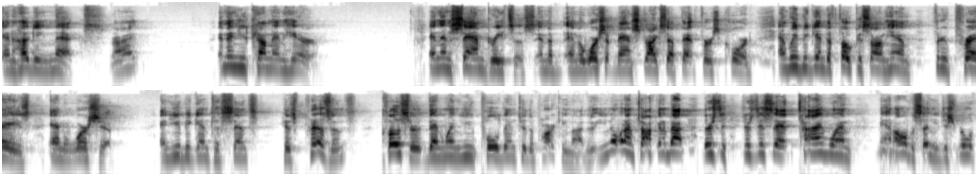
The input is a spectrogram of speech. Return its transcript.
and hugging necks, right? And then you come in here. And then Sam greets us, and the, and the worship band strikes up that first chord, and we begin to focus on him through praise and worship. And you begin to sense his presence closer than when you pulled into the parking lot. You know what I'm talking about? There's, there's just that time when, man, all of a sudden you just really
